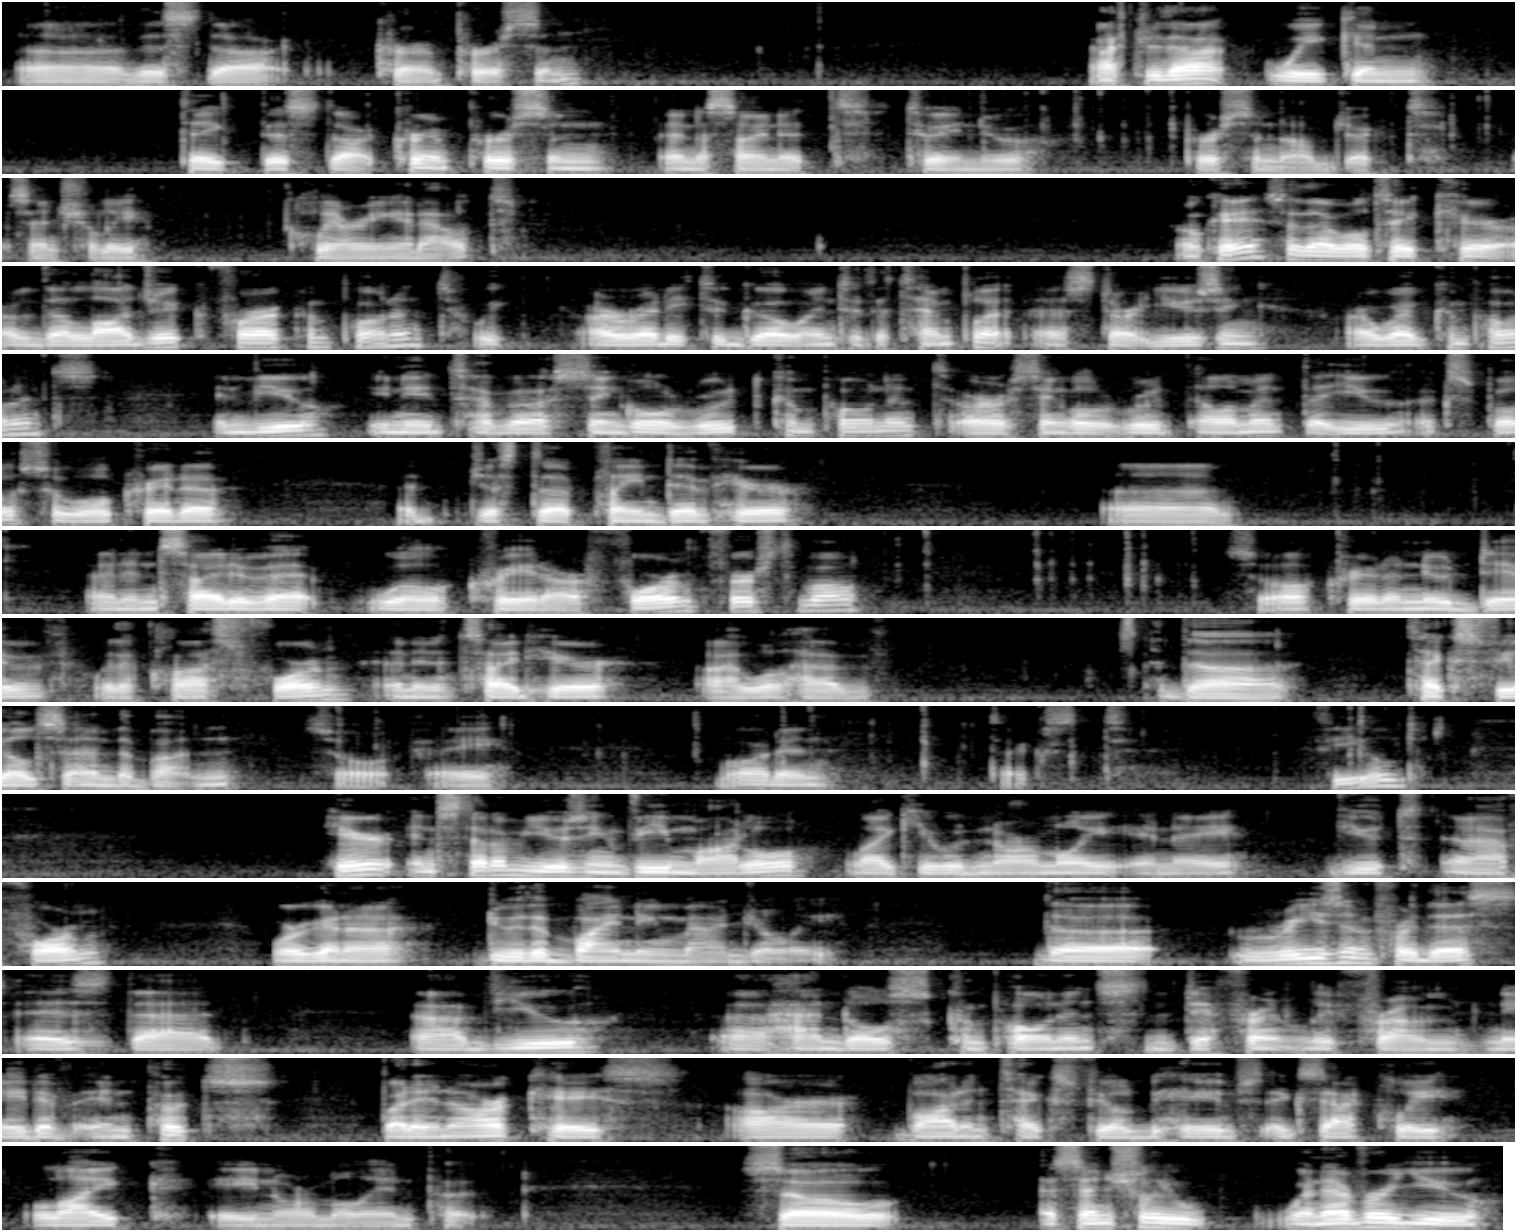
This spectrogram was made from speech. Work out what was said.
uh, this dot current person. After that, we can take this dot current person and assign it to a new person object, essentially clearing it out. Okay, so that will take care of the logic for our component. We are ready to go into the template and start using our web components. In Vue, you need to have a single root component or a single root element that you expose. So we'll create a, a just a plain div here. Uh, and inside of it we'll create our form first of all. So I'll create a new div with a class form and inside here I will have the text fields and the button. So a Vaadin text field. Here instead of using vModel like you would normally in a Vue uh, form, we're going to do the binding manually. The reason for this is that uh, Vue uh, handles components differently from native inputs, but in our case, our Vaadin text field behaves exactly like a normal input. So essentially, whenever you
